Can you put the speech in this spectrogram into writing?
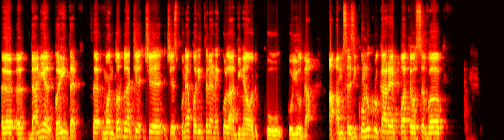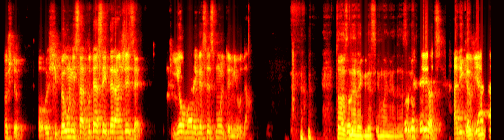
uh, uh, Daniel, părinte, să mă întorc la ce, ce, ce spunea părintele Necola din cu, cu Iuda am să zic un lucru care poate o să vă, nu știu, și pe unii s-ar putea să-i deranjeze. Eu mă regăsesc mult în Iuda. Toți ne regăsim în Iuda. Serios. Adică viața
